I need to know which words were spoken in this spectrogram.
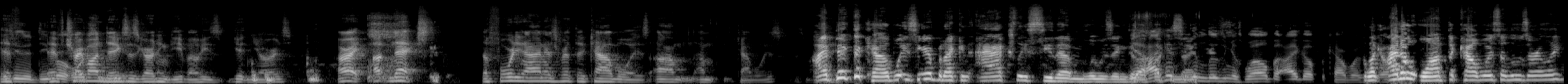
If, It's either Deebo if or Trevon CD. Diggs is guarding Deebo, he's getting yards. All right, up next, the 49ers versus the Cowboys. Um, um Cowboys. is my I team. picked the Cowboys here, but I can actually see them losing. To Yeah, the I can fucking see them losing as well, but I go for Cowboys. Like, well. I don't want the Cowboys to lose early. Yeah.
